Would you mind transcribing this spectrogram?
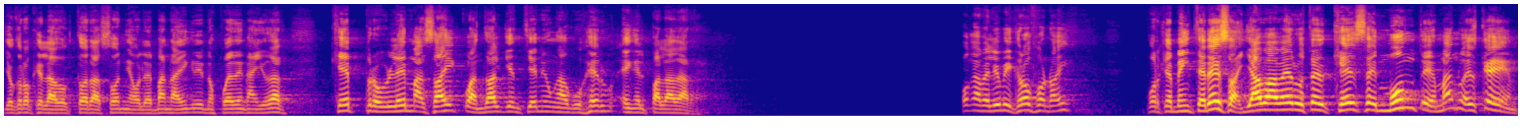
yo creo que la doctora Sonia o la hermana Ingrid nos pueden ayudar. ¿Qué problemas hay cuando alguien tiene un agujero en el paladar? Póngame un micrófono ahí. Porque me interesa. Ya va a ver usted que ese monte, hermano. Es que,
